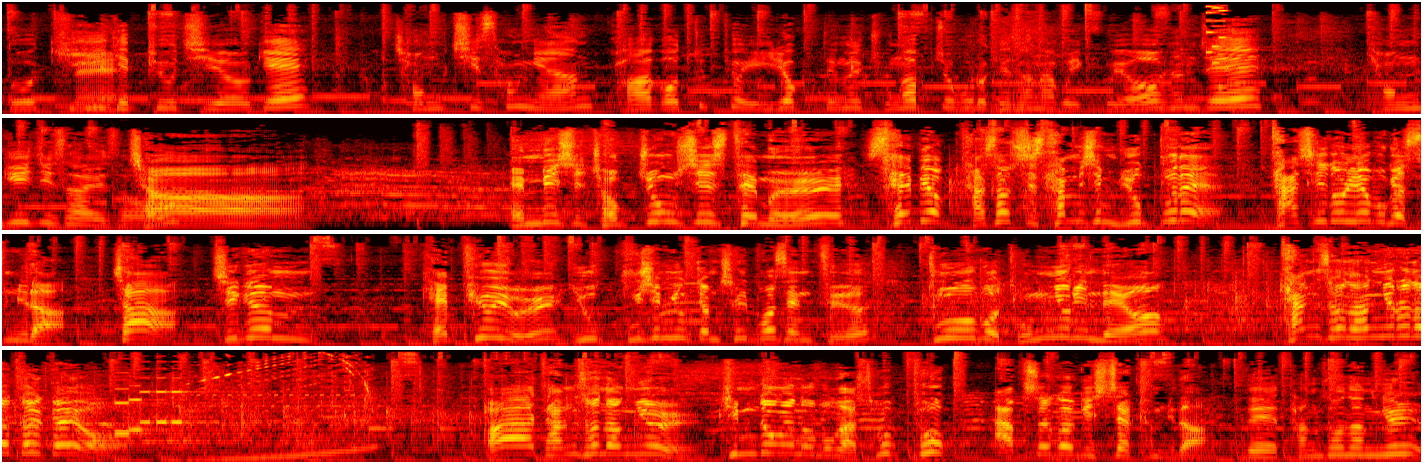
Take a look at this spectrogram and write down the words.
또 네. 기개표 지역의 정치 성향, 과거 투표 이력 등을 종합적으로 계산하고 있고요. 현재 경기지사에서 자, MBC 적중 시스템을 새벽 5시 36분에 다시 돌려보겠습니다. 자, 지금 개표율 6, 96.7%두 후보 동률인데요. 당선 확률은 어떨까요? 아, 당선 확률 김동연 후보가 소폭 앞서가기 시작합니다. 네, 당선 확률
